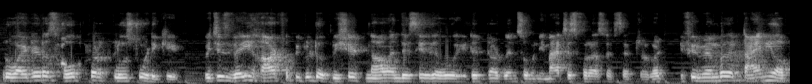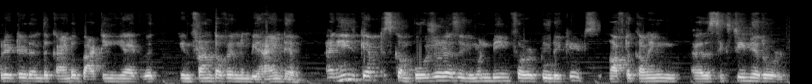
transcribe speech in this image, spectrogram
provided us hope for close to a decade, which is very hard for people to appreciate now. And they say, that, "Oh, he did not win so many matches for us, etc." But if you remember the time he operated and the kind of batting he had with in front of him and behind him, and he kept his composure as a human being for two decades after coming as a 16-year-old.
